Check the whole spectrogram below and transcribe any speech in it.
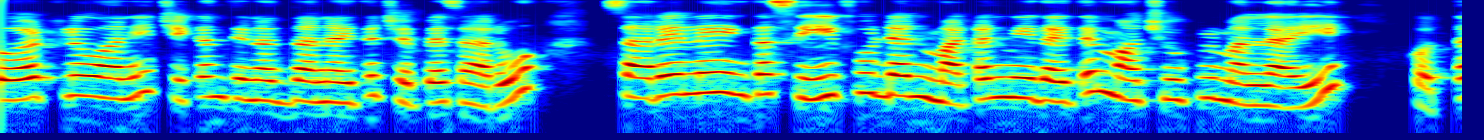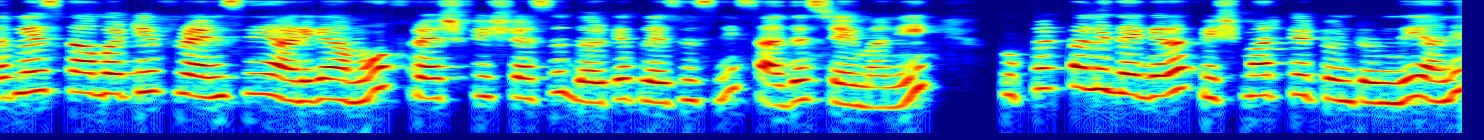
బర్డ్ ఫ్లూ అని చికెన్ తినొద్దు అని అయితే చెప్పేశారు. సరేలే ఇంకా సీ ఫుడ్ అండ్ మటన్ మీద అయితే మా చూపులు మళ్ళాయి. కొత్త ప్లేస్ కాబట్టి ఫ్రెండ్స్ని అడిగాము. ఫ్రెష్ ఫిషెస్ దొరికే ప్లేసెస్ని సజెస్ట్ చేయమని. కుక్కట్పల్లి దగ్గర ఫిష్ మార్కెట్ ఉంటుంది అని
